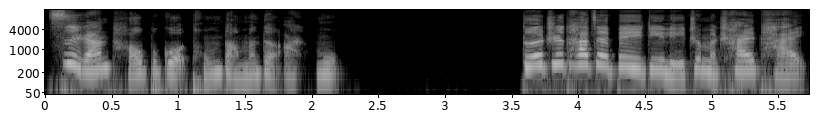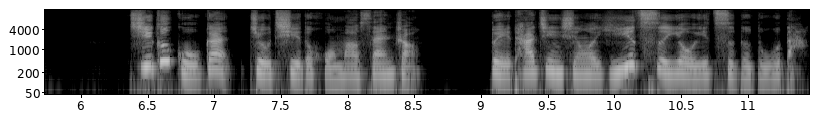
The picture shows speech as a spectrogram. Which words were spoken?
自然逃不过同党们的耳目。得知他在背地里这么拆台，几个骨干就气得火冒三丈，对他进行了一次又一次的毒打。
